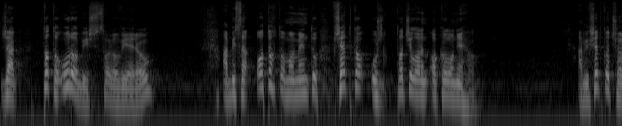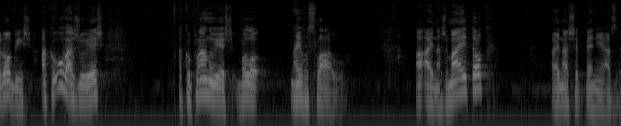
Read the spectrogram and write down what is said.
že ak toto urobíš svojou vierou, aby sa od tohto momentu všetko už točilo len okolo Neho. Aby všetko, čo robíš, ako uvažuješ, ako plánuješ, bolo na Jeho slávu. A aj náš majetok, aj naše peniaze.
